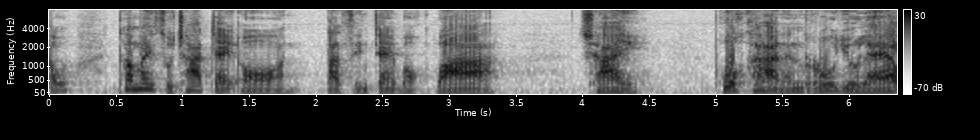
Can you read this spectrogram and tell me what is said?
วทำให้สุชาติใจอ่อน ตัดสินใจบอกว่า ใช่ พวกข้านั้นรู้อยู่แล้ว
